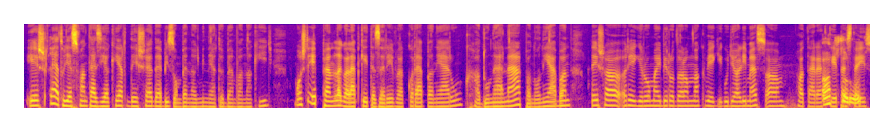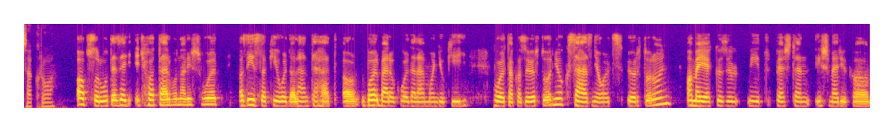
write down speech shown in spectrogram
és lehet, hogy ez fantázia kérdése, de bizony benne, hogy minél többen vannak így. Most éppen legalább 2000 évvel korábban járunk, a Dunánál, Panoniában, és a régi római birodalomnak végig ugye a Limes a határát Abszolút. képezte északról. Abszolút, ez egy, egy határvonal is volt, az északi oldalán, tehát a barbárok oldalán mondjuk így voltak az őrtornyok, 108 őrtorony, amelyek közül mi itt Pesten ismerjük a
